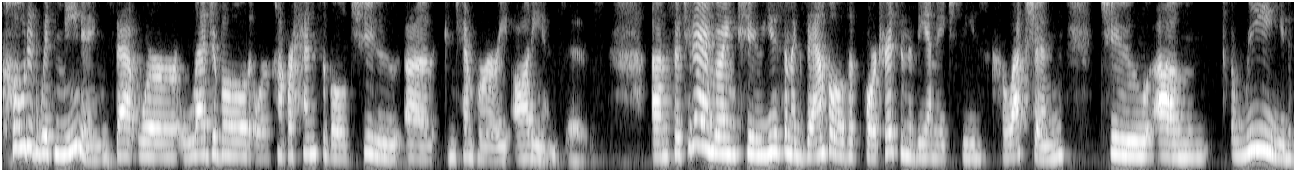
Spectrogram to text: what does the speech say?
coded with meanings that were legible or comprehensible to uh, contemporary audiences. Um, so today I'm going to use some examples of portraits in the VMHC's collection to um, read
